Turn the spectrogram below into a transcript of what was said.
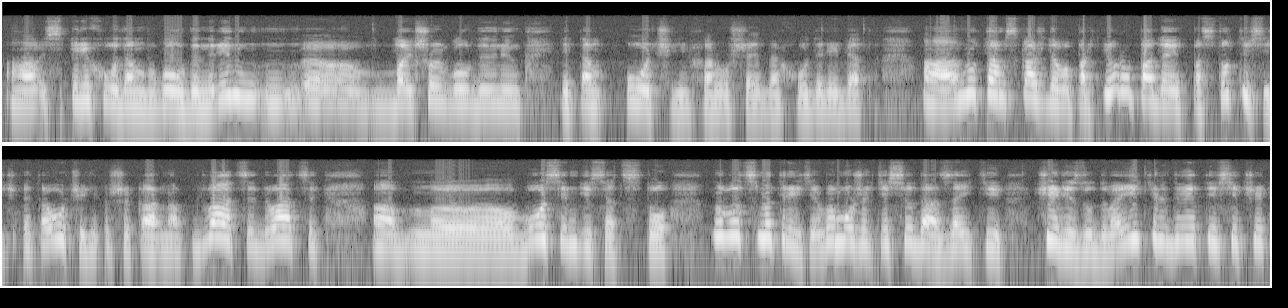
а, с переходом в Golden Ring, э, большой Golden Ring, и там очень хорошие доходы, ребята. А, ну, там с каждого партнера падает по 100 тысяч, это очень шикарно. 20, 20, 80, 100. Ну, вот смотрите, вы можете сюда зайти через удвоитель 2000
